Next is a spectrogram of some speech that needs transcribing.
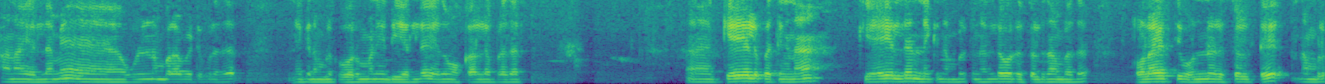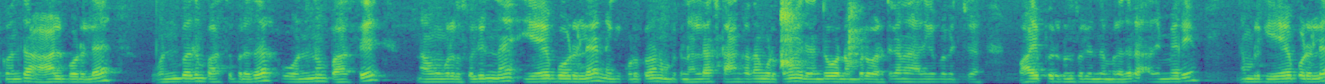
ஆனால் எல்லாமே உள் நம்பராக போயிட்டு பிரதர் இன்னைக்கு நம்மளுக்கு ஒரு மணி டியரில் எதுவும் உட்காரல பிரதர் கேஎல் பார்த்தீங்கன்னா கேஎல்ல இன்னைக்கு நம்மளுக்கு நல்ல ஒரு ரிசல்ட் தான் பிரதர் தொள்ளாயிரத்தி ஒன்று ரிசல்ட்டு நம்மளுக்கு வந்து ஆல் போர்டில் ஒன்பதும் பாஸு பிரதர் ஒன்றும் பாஸு நான் உங்களுக்கு சொல்லியிருந்தேன் ஏ போர்டில் இன்றைக்கி கொடுக்குறோம் நம்மளுக்கு நல்லா ஸ்ட்ராங்காக தான் கொடுக்கணும். இது வந்து ஒரு நம்பர் வரதுக்கான அதிகபட்ச வாய்ப்பு இருக்குன்னு சொல்லியிருந்தேன் பிரதர் அதேமாரி நம்மளுக்கு ஏ போர்டில்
